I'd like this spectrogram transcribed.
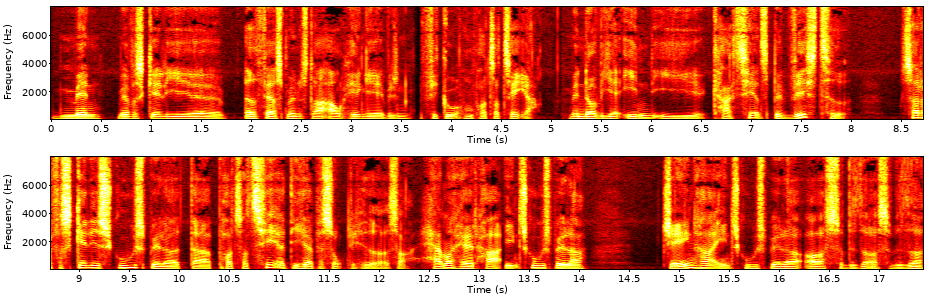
men med forskellige øh, adfærdsmønstre afhængig af, hvilken figur hun portrætterer. Men når vi er inde i karakterens bevidsthed, så er der forskellige skuespillere, der portrætterer de her personligheder. Så Hammerhead har en skuespiller, Jane har en skuespiller, og så videre, og så videre.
